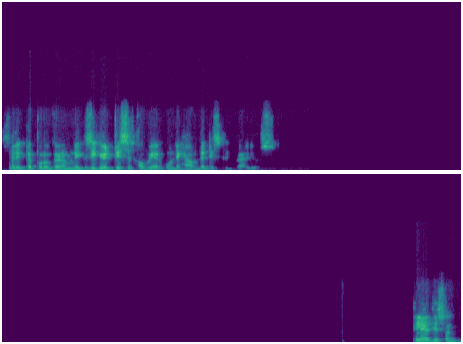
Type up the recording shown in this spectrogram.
Select the program and execute. This is how we are going to have the discrete values. Clear this one?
